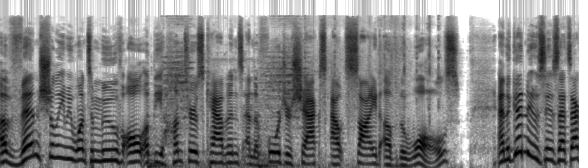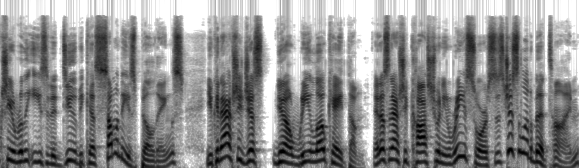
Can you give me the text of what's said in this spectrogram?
Eventually, we want to move all of the hunter's cabins and the forger shacks outside of the walls. And the good news is that's actually really easy to do because some of these buildings, you can actually just, you know, relocate them. It doesn't actually cost you any resources, just a little bit of time.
